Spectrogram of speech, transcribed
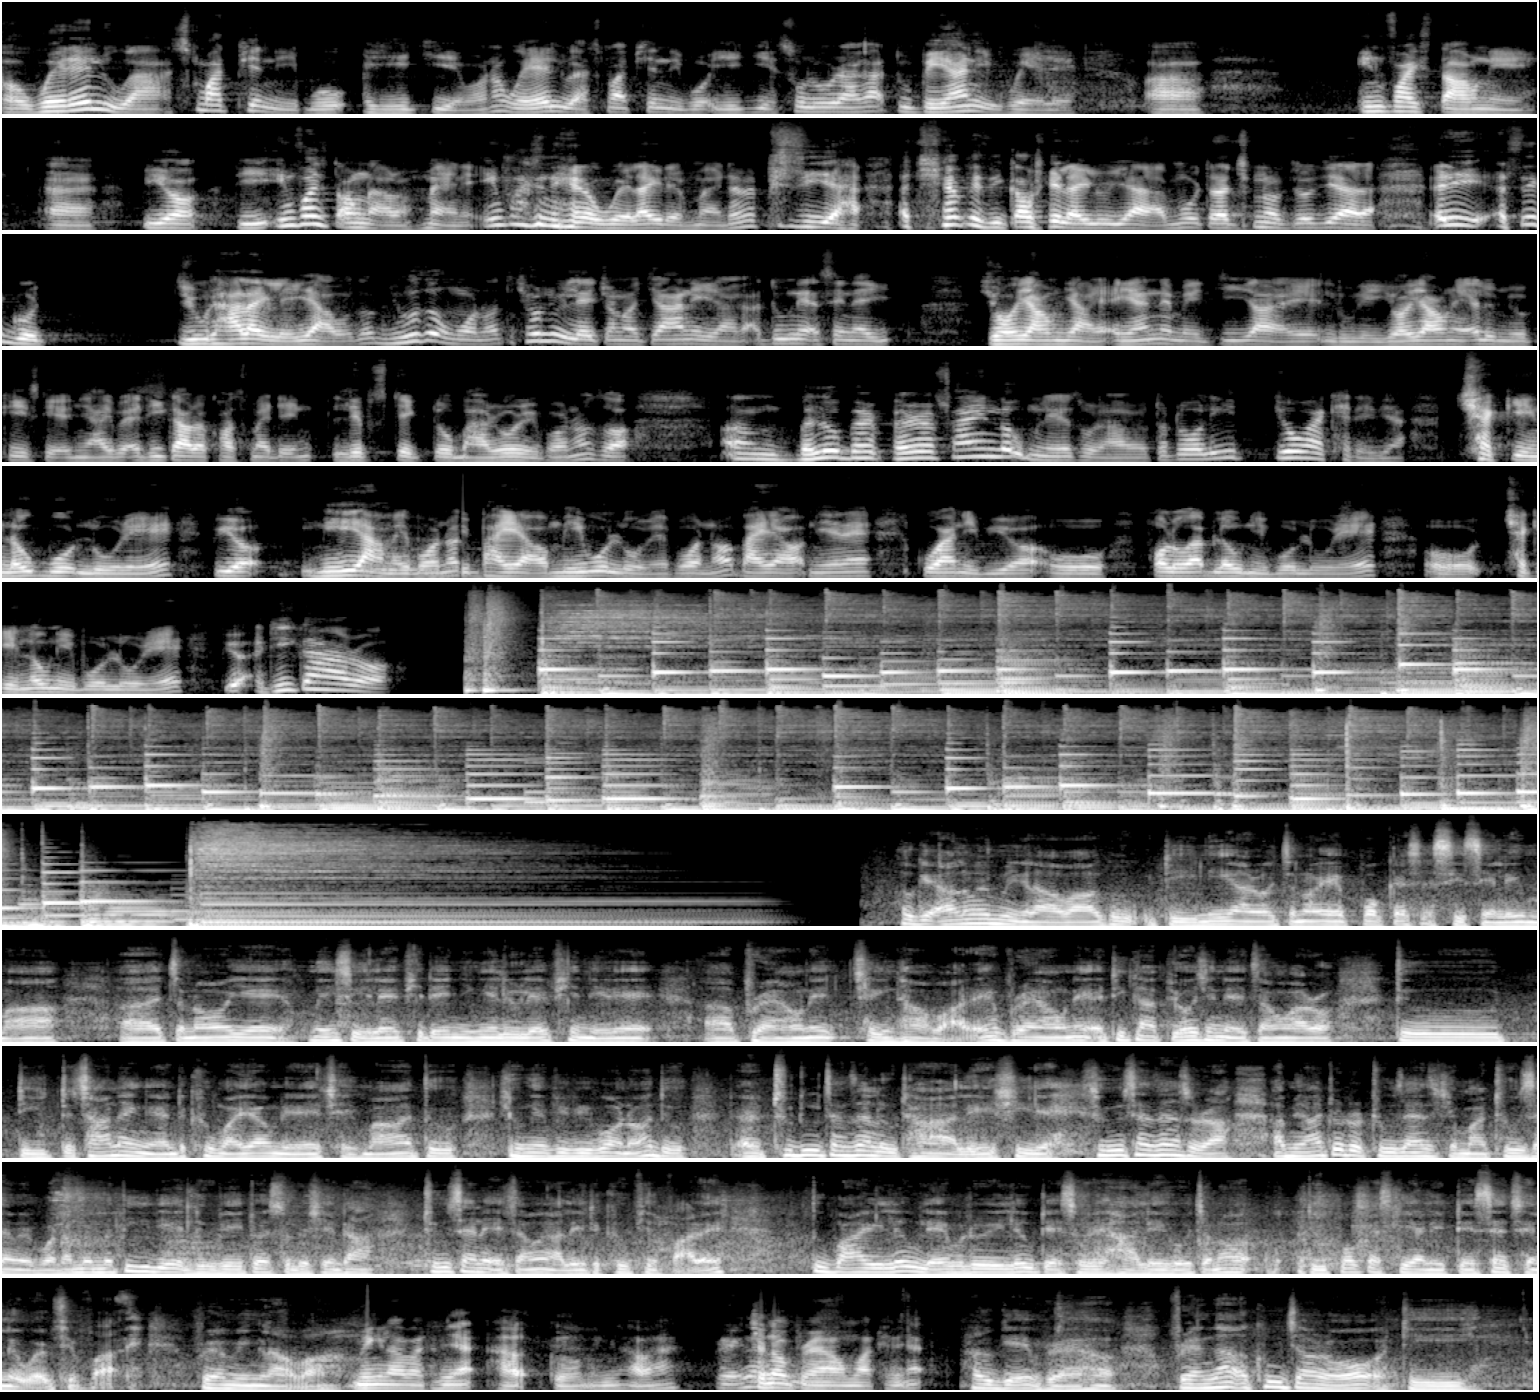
ဟိုဝယ်တဲ့လူက smart ဖြစ်နေဖို့အရေးကြီးရပါတော့ဝယ်တဲ့လူက smart ဖြစ်နေဖို့အရေးကြီးရဆိုလိုတာကသူဘယ်ကနေဝယ်လဲအာ invoice တောင်းနေအဲပြီးတော့ဒီ invoice တောင်းတာတော့မှန်တယ် invoice နဲ့တော့ဝယ်လိုက်တယ်မှန်ဒါပေမဲ့ပစ္စည်းကအချင်းပစ္စည်းကောက်ထည့်လိုက်လို့ရတာမဟုတ်တော့ကျွန်တော်ပြောပြရတာအဲ့ဒီအစ်စ်ကိုယူထားလိုက်လေရပါတော့မျိုးစုံပေါ့နော်တချို့လူလည်းကျွန်တော်ကြားနေတာကအတူနဲ့အစင်းနဲ့ ရောရောင်းကြတယ်အရန်နာမည်ကြီးကြတဲ့လူတွေရောရောင်းတယ်အဲ့လိုမျိုး case တွေအများကြီးပဲအဓိကတော့ cosmetic lipstick တို့ဘာတို့တွေပေါ့နော်ဆိုတော့ um ဘယ်လို verify လုပ်မလဲဆိုတာတော့တော်တော်လေးပြောရခက်တယ်ဗျ checking လုပ်ဖို့လိုတယ်ပြီးတော့မေးရမယ်ပေါ့နော် buyer ကိုမေးဖို့လိုတယ်ပေါ့နော် buyer ကိုအများနဲ့ကိုကနေပြီးတော့ဟို follow up လုပ်နေဖို့လိုတယ်ဟို checking လုပ်နေဖို့လိုတယ်ပြီးတော့အဓိကကတော့ ဟုတ်ကဲ့အားလုံးပဲမင်္ဂလာပါအခုဒီနေ့ကတော့ကျွန်တော်ရဲ့ podcast အစီအစဉ်လေးမှာအာကျွန်တော်ရဲ့မိတ်ဆွေလည်းဖြစ်တဲ့ညီငယ်လူလည်းဖြစ်နေတဲ့အာ Brown နဲ့ချိန်ထားပါတယ် Brown နဲ့အဓိကပြောချင်တဲ့အကြောင်းကတော့သူဒီတခြားနိုင်ငံတစ်ခုမှာရောက်နေတဲ့အချိန်မှာသူလူငယ် PP ပေါ့နော်သူထူးထူးဆန်းဆန်းလှုပ်ထားတာလေးရှိတယ်ထူးထူးဆန်းဆန်းဆိုတာအများတို့တော့ထူးဆန်းချိန်မှာထူးဆန်းပဲပေါ့ဒါပေမဲ့မသိတဲ့လူတွေအတွက်ဆိုလို့ရှိရင်ဒါထူးဆန်းတဲ့အကြောင်းအရာလေးတစ်ခုဖြစ်ပါတယ် သူဘာတွေလုပ်လဲဘယ်လိုတွေလုပ်တယ်ဆိုတဲ့ဟာလေးကိုကျွန်တော်ဒီ podcast လေးကနေတင်ဆက်ခြင်းလို့ပဲဖြစ်ပါတယ် Brown မင်္ဂလာပါမင်္ဂလာပါခင်ဗျဟုတ်ကိုမင်္ဂလာပါ Brand ကကျွန်တော် brown ပါခင်ဗျဟုတ်ကဲ့ brand ဟုတ် brand ကအခုကျတော့ဒီ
